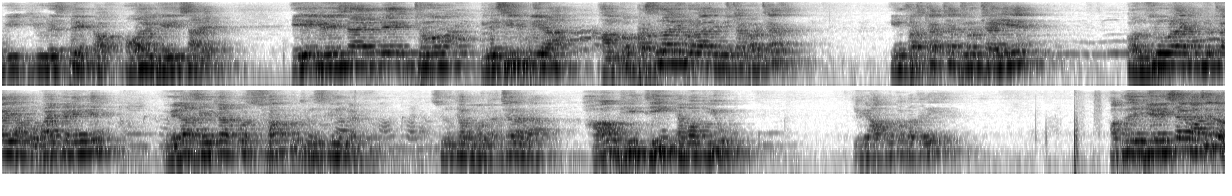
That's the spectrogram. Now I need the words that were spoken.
we give respect of all ज्ञानी साहेब। ए ज्ञानी साहेब ने जो इनिशिएटिव लिया हमको पर्सनली बोला कि मिस्टर भट्टस इंफ्रास्ट्रक्चर जो चाहिए कंज्यूमर आइटम जो चाहिए, हम प्रोवाइड करेंगे। मेरा सेंटर को सब कुछ मुस्लिम कर दो। सुनकर बहुत अच्छा लगा। How he think about you लेकिन आपको तो पता नहीं। है अपने ज्ञानी साहब आचे तो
